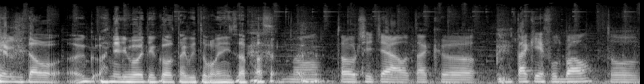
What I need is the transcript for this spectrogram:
Keby dal hneď v úvode gol, tak by to bol iný zápas. No, to určite, ale tak, uh, taký je futbal, to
